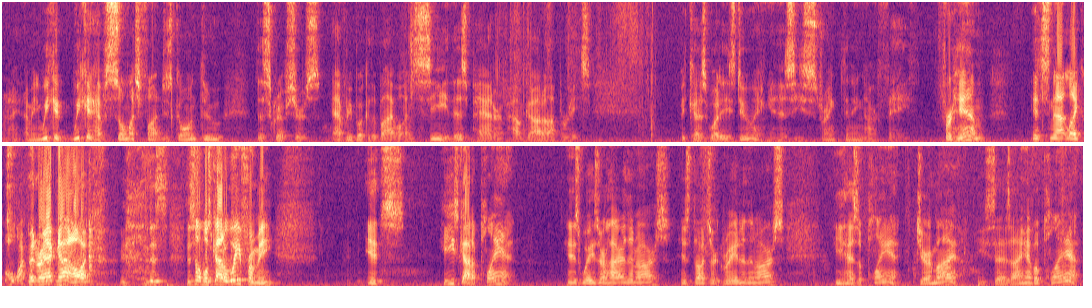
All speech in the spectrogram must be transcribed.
right? I mean, we could we could have so much fun just going through the scriptures, every book of the Bible, and see this pattern of how God operates. Because what He's doing is He's strengthening our faith. For Him, it's not like, oh, I better act now. this this almost got away from me. It's He's got a plan. His ways are higher than ours. His thoughts are greater than ours. He has a plan. Jeremiah, he says, I have a plan.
